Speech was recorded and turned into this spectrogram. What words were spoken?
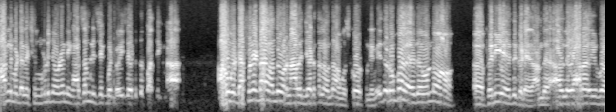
பார்லிமெண்ட் எலெக்ஷன் முடிஞ்ச உடனே நீங்க அசம்பிளி செக்மெண்ட் வைஸ் எடுத்து பாத்தீங்கன்னா அவங்க டெஃபினட்டா வந்து ஒரு நாலஞ்சு இடத்துல வந்து அவங்க ஸ்கோர் பண்ணி இது ரொம்ப இது ஒன்றும் பெரிய இது கிடையாது. அந்த அதுல யாரோ இப்போ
